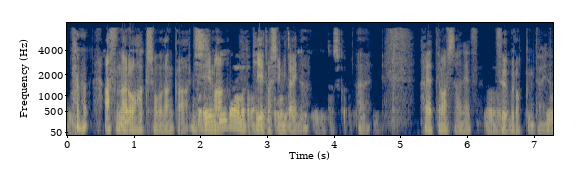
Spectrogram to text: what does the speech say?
ううん。あすなろ白書のなんか、西島、ひ、ひでとしみたいな確かに。はい行ってましたね。うんツーブロックみたいな。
